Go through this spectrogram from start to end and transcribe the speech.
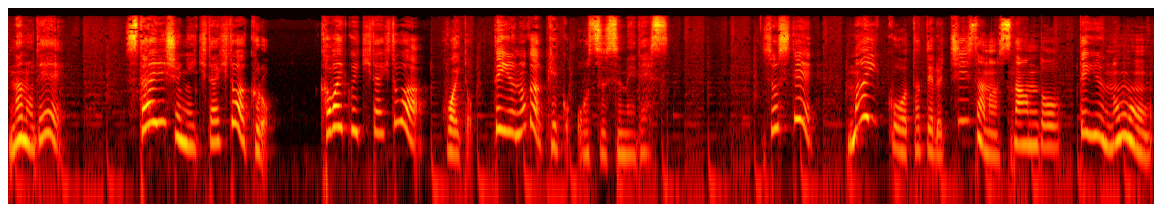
なのでスタイリッシュに行きたい人は黒。可愛く行きたい人はホワイトっていうのが結構おすすめです。そしてマイクを立てる小さなスタンドっていうのも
